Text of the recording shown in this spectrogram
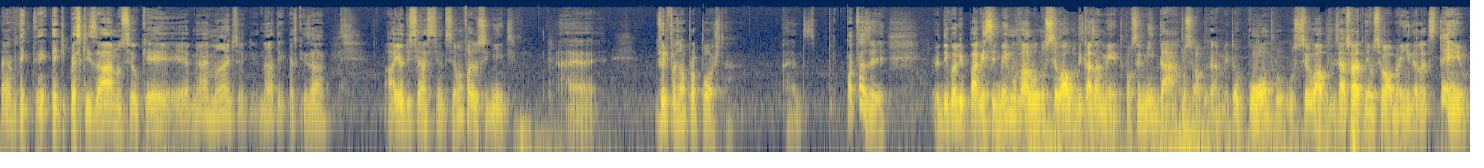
É, tem, tem, tem que pesquisar, não sei o que. É minha irmã, não sei o que. Não, tem que pesquisar. Aí eu disse assim, eu disse, vamos fazer o seguinte. É, deixa eu lhe fazer uma proposta. Disse, Pode fazer. Eu digo, ele paga esse mesmo valor no seu álbum de casamento, para você me dar o seu álbum de casamento. Eu compro o seu álbum. A senhora tem o seu álbum ainda? Ela disse, tenho.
